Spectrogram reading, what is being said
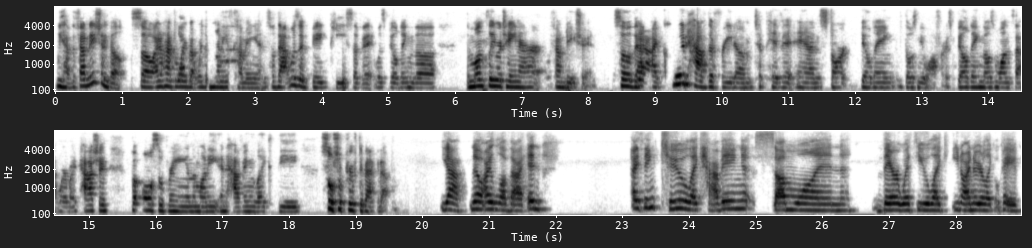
we have the foundation built. So i don't have to worry about where the money's coming in. So that was a big piece of it was building the the monthly retainer foundation so that yeah. i could have the freedom to pivot and start building those new offers building those ones that were my passion but also bringing in the money and having like the social proof to back it up yeah no i love that and I think too, like having someone there with you, like, you know, I know you're like, okay,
